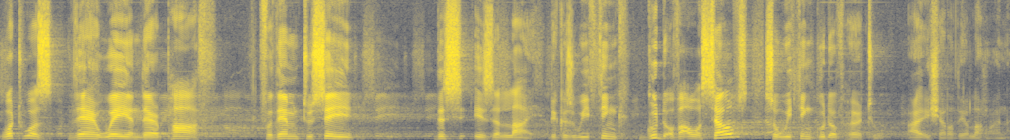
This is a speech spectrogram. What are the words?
what was their way and their path? for them to say, this is a lie because we think good of ourselves, so we think good of her too. Aisha radiallahu anha.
